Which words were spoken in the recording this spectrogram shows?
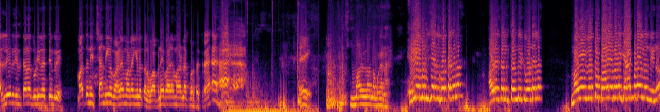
ಅಲ್ಲಿ ಇರ್ದಿಲ್ ಇಲ್ತಾನ ದುಡಿಲತ್ತೀನ್ರಿ. ಮತ್ತ ನೀ ಚಂದಿಗೆ ಬಾಳೆ ಮಾಡಂಗಿಲ್ಲ ತಾನ ಒಬ್ನೇ ಬಾಳೆ ಮಾಡ್ಲಾಕ್ ಬರ್ತೈತ್ರಿ ಏಯ್ ಮಳ್ಳ ನಮಗನ. ಹಿರಿಯ ಮನುಷ್ಯ ಅದು ಗೊತ್ತಾಗಲ್ಲ? ಹಳೆ ತನಕ ತಂದಿಟ್ಕೊಂಡಿಲ್ಲ ಮಗಳ ಜೊತೆ ಬಾಳೆ ಮಾಡಕ್ ಯಾಕೆ ಬಿಡಲ್ಲ ನೀನು?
